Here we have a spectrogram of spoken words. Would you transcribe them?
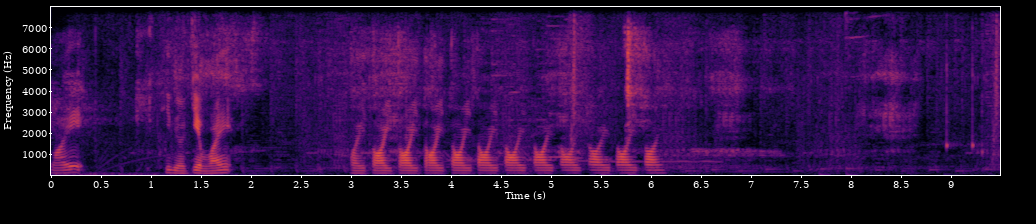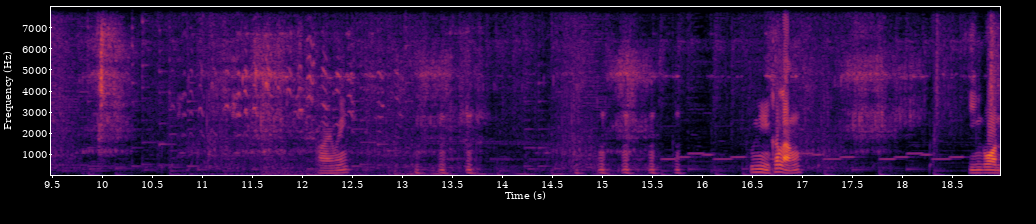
ไว้ ที่เหลือเก็บไว้ต่อยต่อยต่อยต่อยต่อยต่อยต่อยต่อยต่อยต่อยต่อยต่อยตายไหมคุณหญิงข้างหลังยิงก่อน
